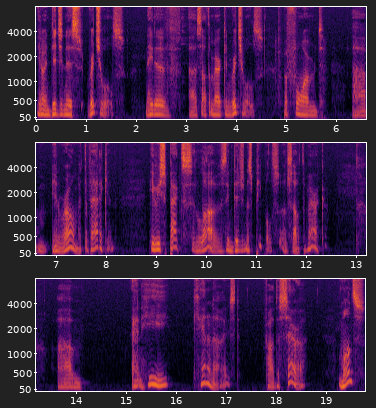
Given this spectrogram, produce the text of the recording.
you know, indigenous rituals, native uh, South American rituals performed um, in Rome at the Vatican. He respects and loves the indigenous peoples of South America. Um, and he canonized Father Serra months,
